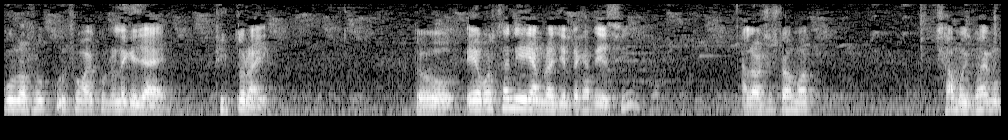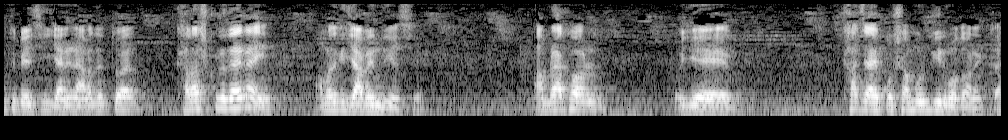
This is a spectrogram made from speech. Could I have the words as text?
কোন অসুখ, কোন সময় কোনটা লেগে যায় ঠিক তো নাই। তো এই অবস্থা নিয়ে আমরা জেলটা কাটিয়েছি। আল্লাহ আশিস রহমত, সাময়িকভাবে মুক্তি পেয়েছি। জানি না, আমাদের তো আর খালাস করে দেয় নাই, আমাদেরকে জামিন দিয়েছে। আমরা এখন ওই যে খাঁচায় পোষা মুরগির মতো অনেকটা।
